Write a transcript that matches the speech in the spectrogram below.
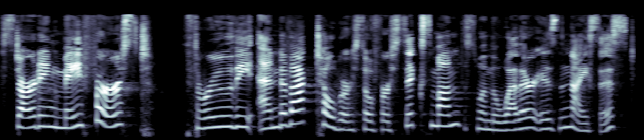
starting May 1st through the end of October, so for six months when the weather is the nicest,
